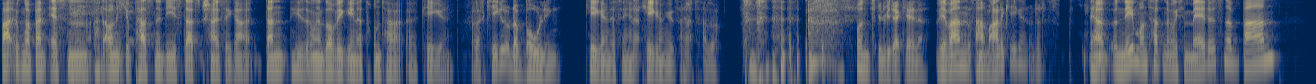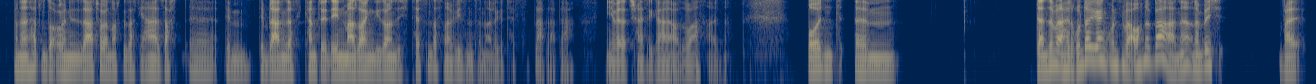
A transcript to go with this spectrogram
war irgendwas beim Essen, hat auch nicht gepasst, ne, dies, das, scheißegal. Dann hieß es irgendwann so, wir gehen jetzt runter äh, kegeln. War das Kegel oder Bowling? Kegeln, deswegen habe ich Kegeln gesagt. Also, Und ich bin wieder Kellner. wir waren, Das normale Kegeln oder das? ja, und neben uns hatten irgendwelche Mädels eine Bahn. Und dann hat unser Organisator noch gesagt, ja, er sagt äh, dem, dem Laden gesagt, ich kannte denen mal sagen, die sollen sich testen lassen, weil wir sind dann alle getestet, bla bla bla. Mir wäre das scheißegal, aber so war es halt. Ne? Und ähm, dann sind wir halt runtergegangen, unten war auch eine Bar, ne? Und dann bin ich, weil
